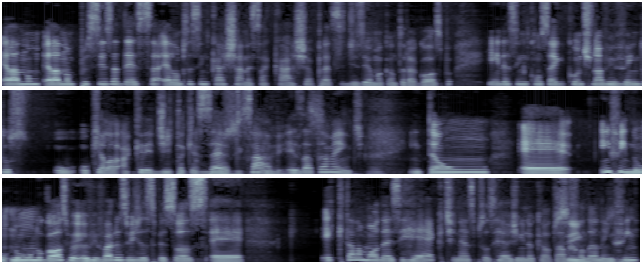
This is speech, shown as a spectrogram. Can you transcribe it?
ela não, ela não precisa dessa. Ela não precisa se encaixar nessa caixa para se dizer uma cantora gospel e ainda assim consegue continuar vivendo o, o que ela acredita que a é música, certo, sabe? Né? Exatamente. É. Então, é, enfim, no, no, mundo gospel, eu vi vários vídeos das pessoas. É, que tá na moda esse react, né? As pessoas reagindo ao que ela tava Sim. falando, enfim.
